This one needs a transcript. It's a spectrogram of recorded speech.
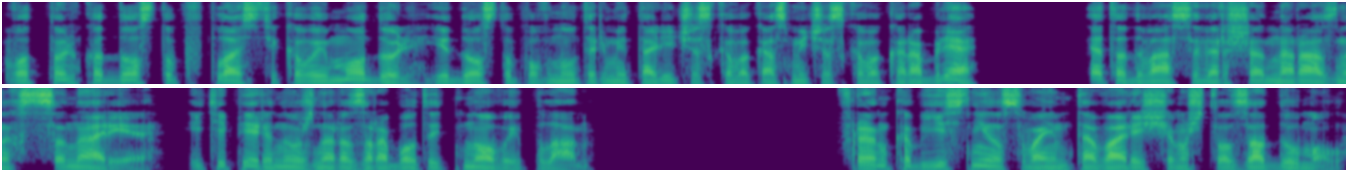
Вот только доступ в пластиковый модуль и доступ внутрь металлического космического корабля — это два совершенно разных сценария, и теперь нужно разработать новый план. Фрэнк объяснил своим товарищам, что задумал.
